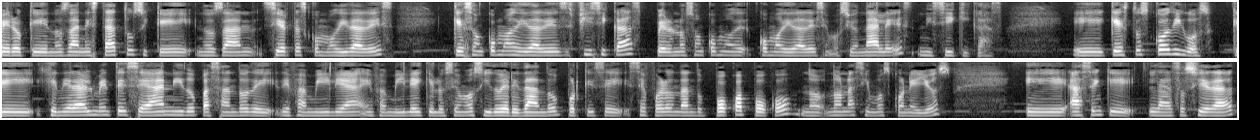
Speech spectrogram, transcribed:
pero que nos dan estatus y que nos dan ciertas comodidades que son comodidades físicas, pero no son comodidades emocionales ni psíquicas. Eh, que estos códigos que generalmente se han ido pasando de, familia en familia y que los hemos ido heredando porque se, se fueron dando poco a poco, no, no nacimos con ellos, eh, hacen que la sociedad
